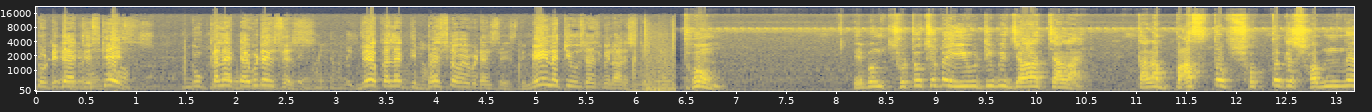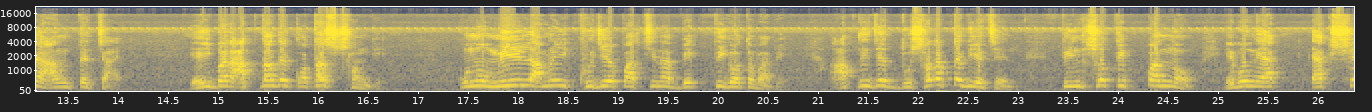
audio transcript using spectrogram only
to detect this case, to collect evidences. They collect the best of evidences. The main accused has been arrested. প্রথম এবং ছোট ছোট ইউটিউবে যারা চালায়, তারা বাস্তব সত্যকে সামনে আনতে চায় এইবার আপনাদের কথার সঙ্গে কোনো মিল আমি খুঁজে পাচ্ছি না ব্যক্তিগতভাবে আপনি যে দোষারোপটা দিয়েছেন, তিনশো তিপ্পান্ন এবং এক একশো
